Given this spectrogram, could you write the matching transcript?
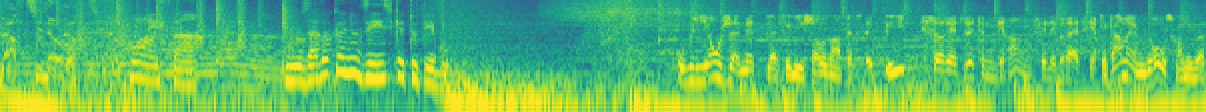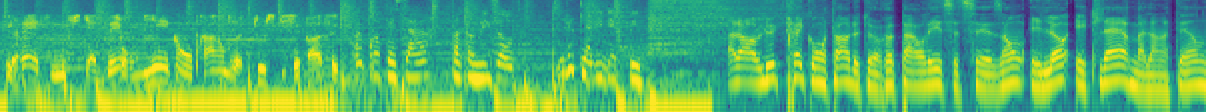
Martino. Pour l'instant, nos avocats nous disent que tout est beau. Oublions jamais de placer les choses en perspective. Ça aurait dû être une grande célébration. C'est quand même gros ce qu'on évoque là. Très significatif pour bien comprendre tout ce qui s'est passé. Un professeur, pas comme les autres. Lutte la liberté. Alors, Luc, très content de te reparler cette saison. Et là, éclaire ma lanterne.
